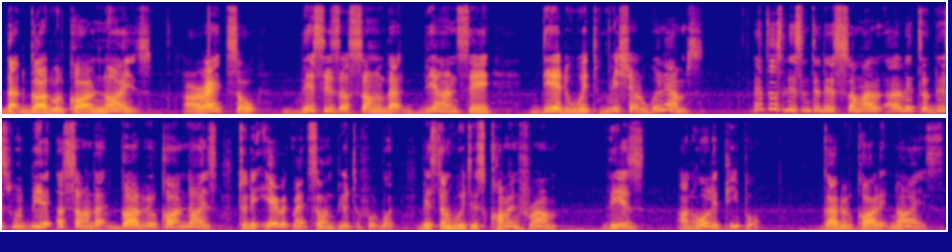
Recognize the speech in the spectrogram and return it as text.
that God would call noise. All right. So this is a song that Beyonce did with Michelle Williams. Let us listen to this song a, a little. This would be a song that God will call noise. To the ear, it might sound beautiful, but based on who it is coming from, these unholy people, God will call it noise.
